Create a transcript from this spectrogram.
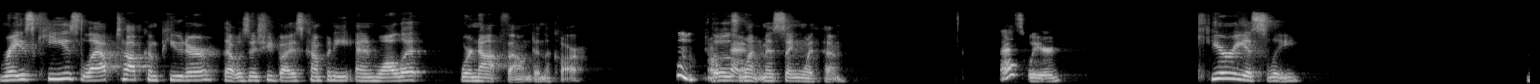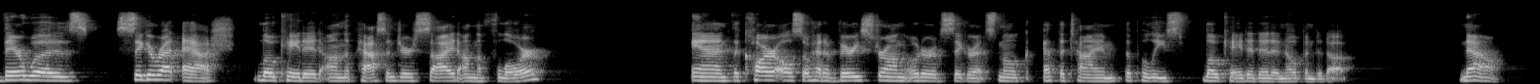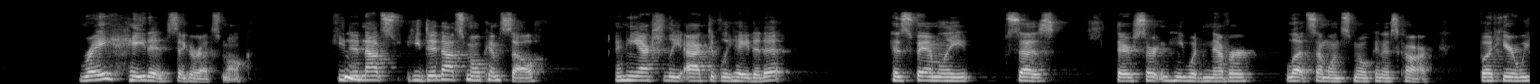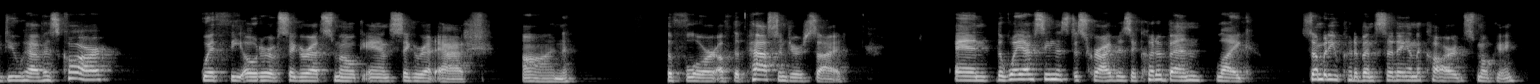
Ray's keys, laptop, computer that was issued by his company, and wallet were not found in the car. Hmm, Those Okay. went missing with him. That's weird. Curiously, there was cigarette ash located on the passenger's side on the floor. And the car also had a very strong odor of cigarette smoke at the time the police located it and opened it up. Now, Ray hated cigarette smoke. He did hmm. not he did not smoke himself and he actually actively hated it. His family says they're certain he would never let someone smoke in his car. But here we do have his car with the odor of cigarette smoke and cigarette ash on the floor of the passenger side. And the way I've seen this described is it could have been like somebody could have been sitting in the car and smoking.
